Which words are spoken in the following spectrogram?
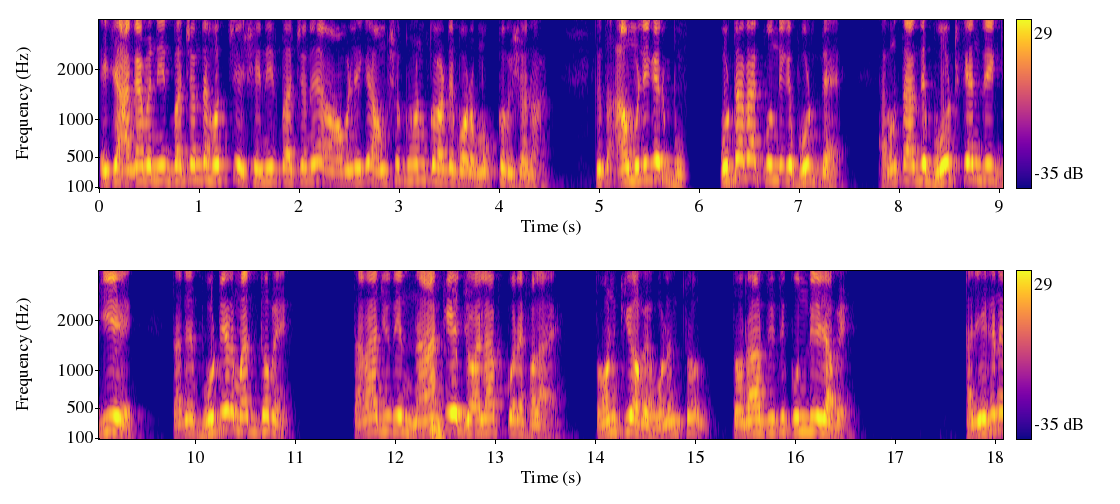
এই যে আগামী নির্বাচনটা হচ্ছে সেই নির্বাচনে আওয়ামী লীগের অংশগ্রহণ করাটা বড় মুখ্য বিষয় নয়। কিন্তু আওয়ামী লীগের ভোটাররা কোন দিকে ভোট দেয়? এবং তাদের ভোট কেন্দ্রে গিয়ে তাদের ভোটের মাধ্যমে তারা যদি না কে জয়লাভ করে ফেলায় তখন কি হবে বলেন তো? তো রাজনীতি কোন দিকে যাবে? কাজে এখানে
